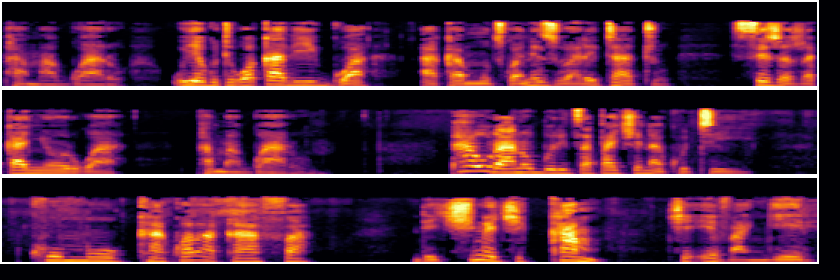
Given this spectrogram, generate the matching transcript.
pamagwaro uye kuti wakavigwa akamutswa nezuva retatu sezvazvakanyorwa pamagwaro. Pauro anoburitsa pachena kuti kumuka kwavakafa ndechimwe chikamu cheevhangeri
